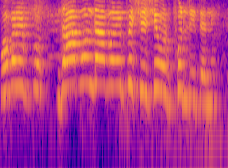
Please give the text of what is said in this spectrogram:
हो का दाबून दाबून पिशवी शेवट फोडली त्याने.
